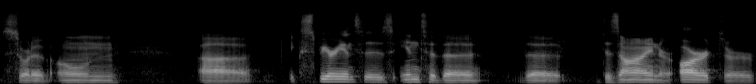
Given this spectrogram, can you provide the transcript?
sort of own uh, experiences into the, the design or art or,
